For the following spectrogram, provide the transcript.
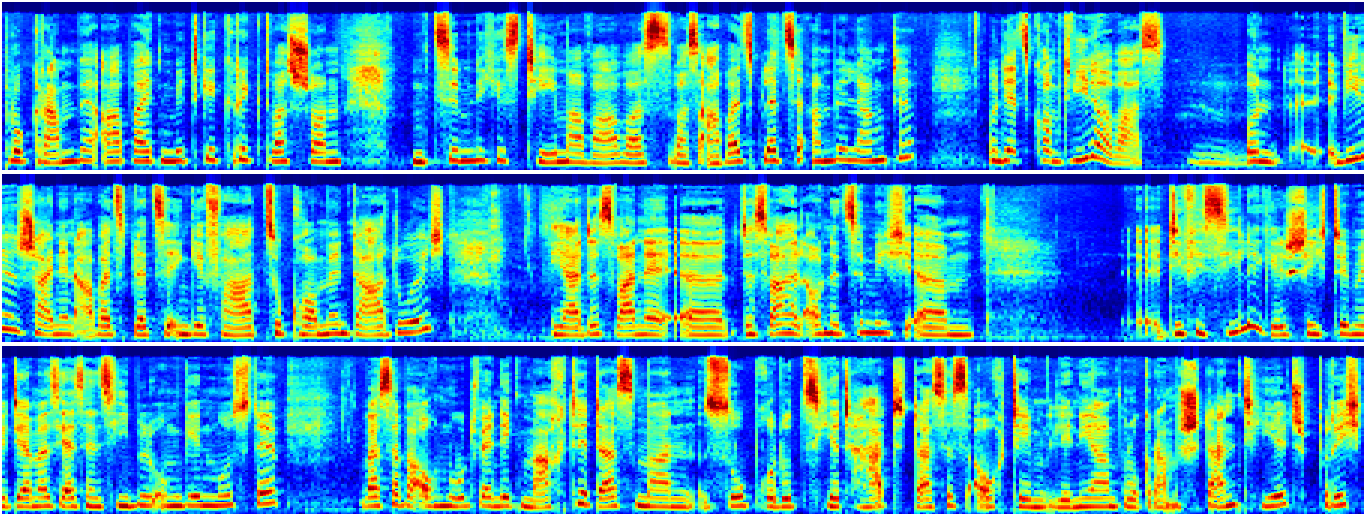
Programmbearbeiten mitgekriegt, was schon ein ziemliches Thema war, was, was Arbeitsplätze anbelangte. Und jetzt kommt wieder was. Mhm. Und äh, wieder scheinen Arbeitsplätze in Gefahr zu kommen dadurch. Ja, das war eine, äh, das war halt auch eine ziemlich ähm, äh, diffizile Geschichte, mit der man sehr sensibel umgehen musste. Was aber auch notwendig machte, dass man so produziert hat, dass es auch dem linearen Programm standhielt. Sprich,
